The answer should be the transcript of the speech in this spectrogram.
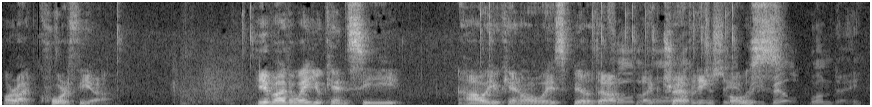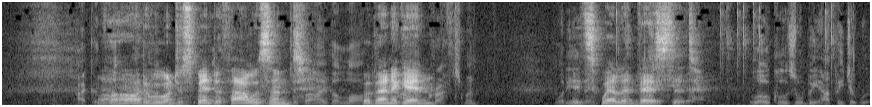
Alright, Korthia. Here, by the way, you can see how you can always build up like traveling hope to see it posts. one day. I could Oh, do we want to spend a thousand? buy the lot But then again, craftsmen. What do you It's well invested. Locals will be happy to work.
